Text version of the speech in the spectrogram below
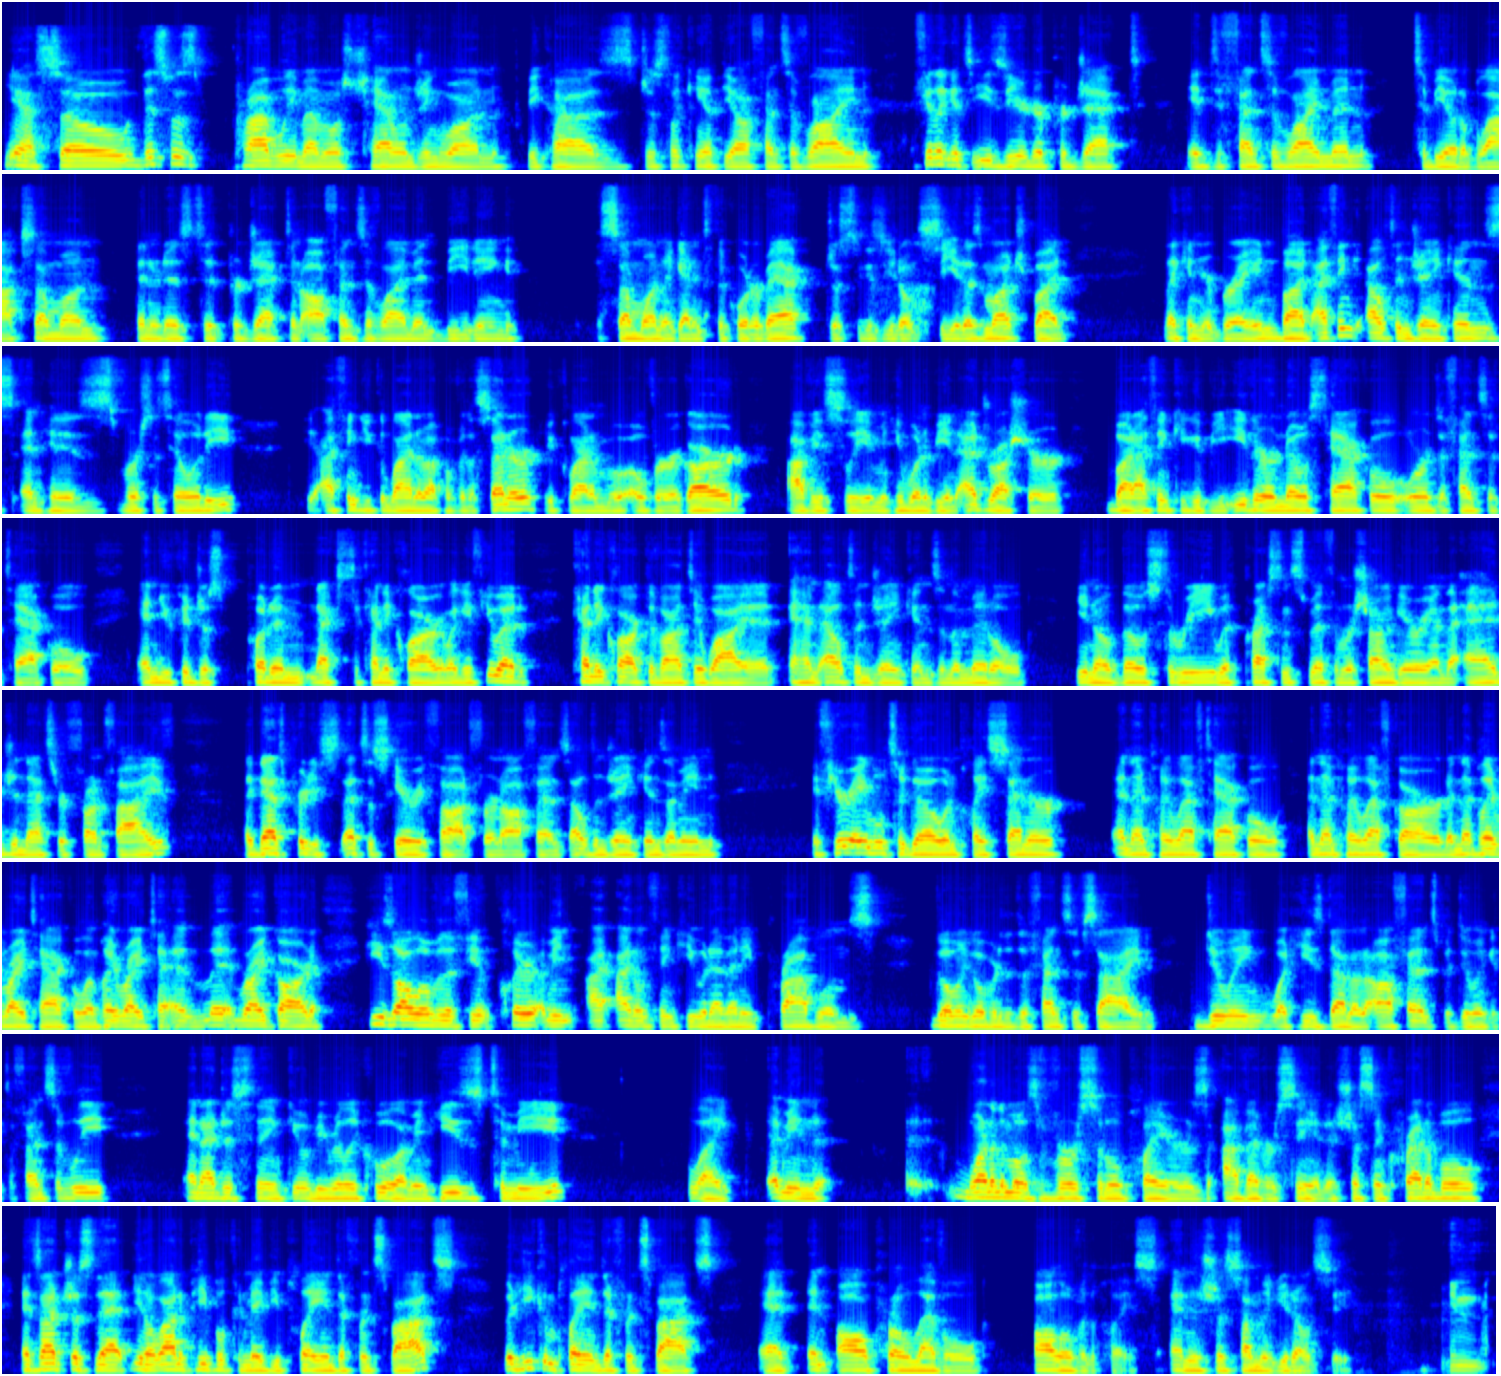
Yeah, so this was probably my most challenging one because just looking at the offensive line, feel like it's easier to project a defensive lineman to be able to block someone than it is to project an offensive lineman beating someone and getting to the quarterback just because you don't see it as much, but like in your brain. But I think Elgton Jenkins and his versatility, I think you could line him up over the center, you could line him over a guard. Obviously, I mean, he wouldn't be an edge rusher, but I think he could be either a nose tackle or a defensive tackle, and you could just put him next to Kenny Clark. Like if you had Kenny Clark, Devonte Wyatt, and Elgton Jenkins in the middle, you know, those three with Preston Smith and Rashan Gary on the edge, and that's your front five. Like that's pretty. That's a scary thought for an offense. Elgton Jenkins. I mean, if you're able to go and play center and then play left tackle and then play left guard and then play right tackle and play right ta- right guard, he's all over the field. Clear. I mean, I, I don't think he would have any problems going over to the defensive side, doing what he's done on offense, but doing it defensively. And I just think it would be really cool. I mean, he's to me like I mean uh, one of the most versatile players I've ever seen. It's just incredible. It's not just that, you know, a lot of people can maybe play in different spots, but he can play in different spots at an all pro level all over the place. And it's just something you don't see. I mean,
